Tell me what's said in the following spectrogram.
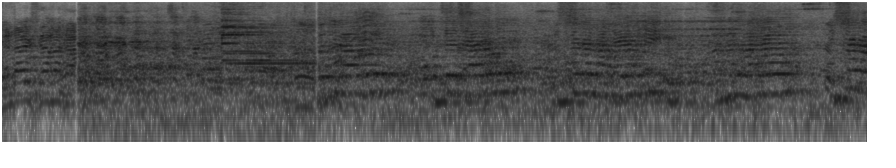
ரெண்டாயிரத்தி విశ్వకర్మ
